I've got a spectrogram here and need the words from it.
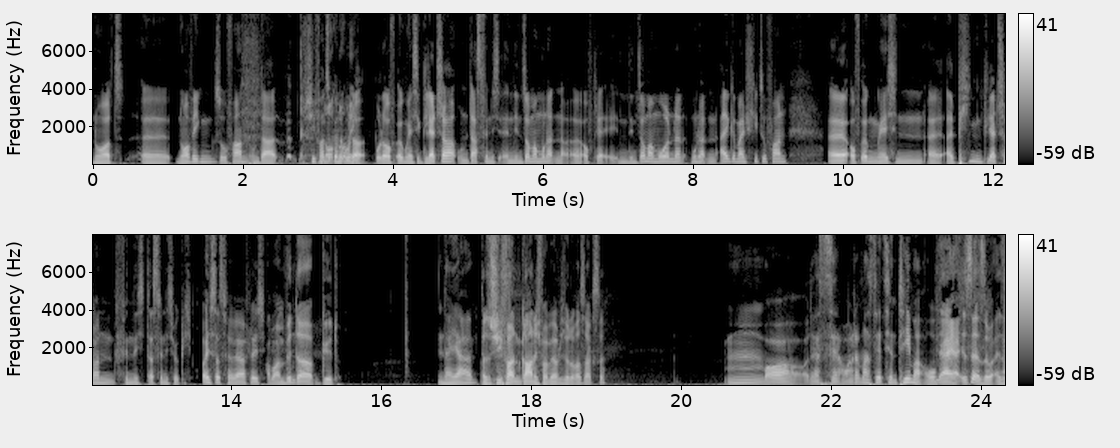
Nord, äh, Norwegen so fahren, um da Skifahren zu können oder, oder auf irgendwelche Gletscher und das finde ich in den Sommermonaten, äh, auf, in den Sommermonaten Monaten allgemein Ski zu fahren, äh, auf irgendwelchen äh, alpinen Gletschern finde ich, das finde ich wirklich äußerst verwerflich. Aber im Winter geht. Naja, das Also Skifahren gar nicht verwerflich, oder was sagst du? Mm, boah, das ist ja, oh, da machst du jetzt hier ein Thema auf. Naja, ist ja so. Also,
